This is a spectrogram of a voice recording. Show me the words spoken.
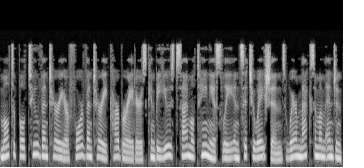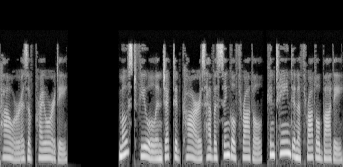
Multiple 2 Venturi or 4 Venturi carburetors can be used simultaneously in situations where maximum engine power is of priority. Most fuel-injected cars have a single throttle, contained in a throttle body.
